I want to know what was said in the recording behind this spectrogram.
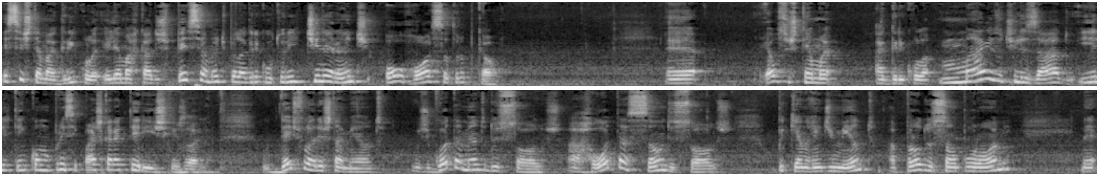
Esse sistema agrícola ele é marcado especialmente pela agricultura itinerante ou roça tropical. É, é o sistema agrícola mais utilizado e ele tem como principais características, olha, o desflorestamento, o esgotamento dos solos, a rotação de solos, o pequeno rendimento, a produção por homem, né,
